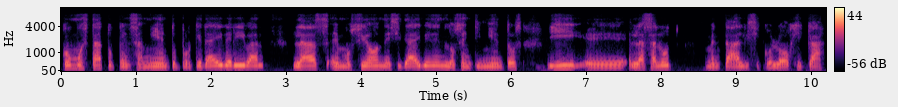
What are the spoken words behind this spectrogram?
cómo está tu pensamiento, porque de ahí derivan las emociones y de ahí vienen los sentimientos y eh, la salud mental y psicológica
